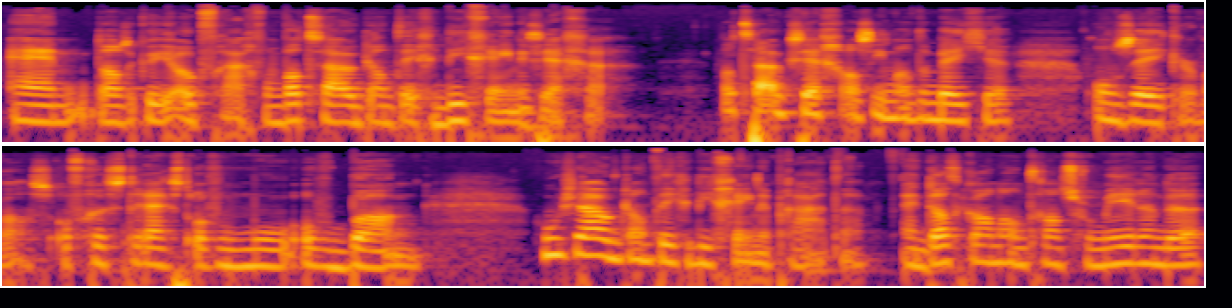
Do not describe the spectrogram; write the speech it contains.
En dan kun je ook vragen van wat zou ik dan tegen diegene zeggen? Wat zou ik zeggen als iemand een beetje onzeker was, of gestrest, of moe, of bang? Hoe zou ik dan tegen diegene praten? En dat kan dan transformerende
